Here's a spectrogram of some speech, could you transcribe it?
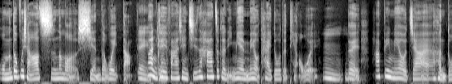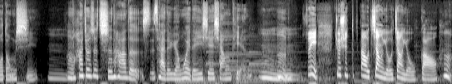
我们都不想要吃那么咸的味道，对。那你可以发现，其实它这个里面没有太多的调味，嗯，对，它并没有加很多东西，嗯嗯，它就是吃它的食材的原味的一些香甜，嗯嗯。所以就是到酱油、酱油膏，嗯，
